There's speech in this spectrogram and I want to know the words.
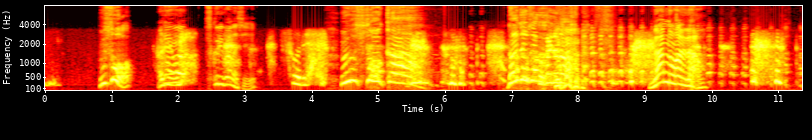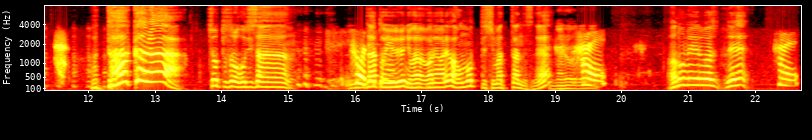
すね。嘘？あれは作り話？そうです。嘘か なんで嘘が書いたの？何のまでだ？あだから、ちょっとそのおじさんだというふうに我々が思ってしまったんですね。なるほど、ね。はい。あのメールはね、はい。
